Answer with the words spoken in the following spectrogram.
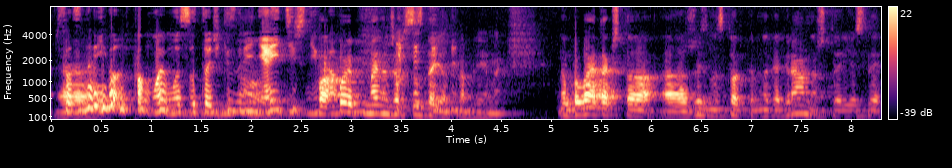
Э, Создает, по-моему, с точки зрения Ну, айтишника. Плохой менеджер создает проблемы. Но бывает так, что э, жизнь настолько многогранна, что если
